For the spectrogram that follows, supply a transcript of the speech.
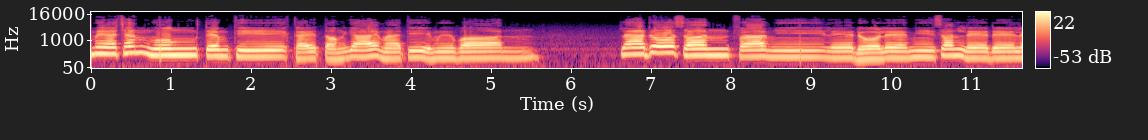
เมื่อฉันงงเต็มทีใครต้องย้ายมาที่มือบอล ลาโดซอนฟามีเลโดเลมีซอนเลเดเล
